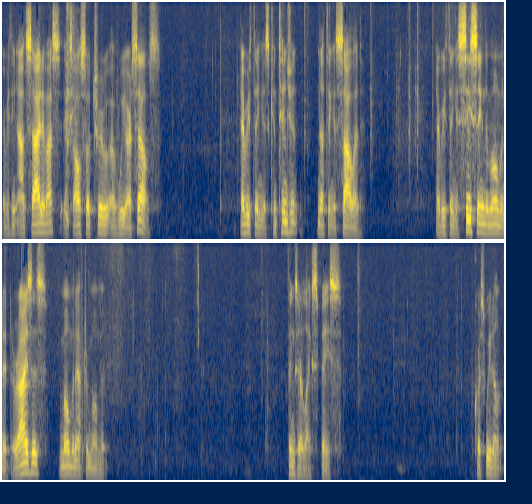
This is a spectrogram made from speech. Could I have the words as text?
everything outside of us, it's also true of we ourselves. Everything is contingent, nothing is solid. Everything is ceasing the moment it arises, moment after moment. Things are like space. Of course, we don't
